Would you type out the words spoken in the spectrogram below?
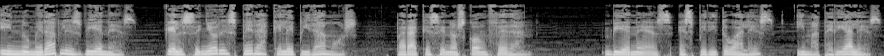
innumerables bienes que el Señor espera que le pidamos para que se nos concedan, bienes espirituales y materiales,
